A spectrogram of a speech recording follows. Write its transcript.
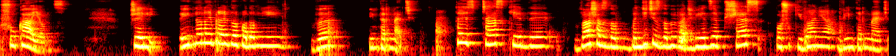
szukając. Czyli no najprawdopodobniej w internecie. To jest czas, kiedy wasza będziecie zdobywać wiedzę przez poszukiwania w internecie.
